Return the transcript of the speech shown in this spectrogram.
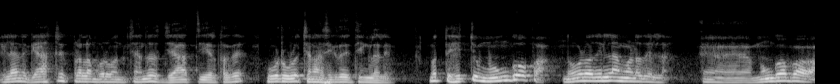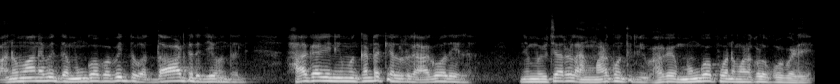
ಇಲ್ಲಾಂದರೆ ಗ್ಯಾಸ್ಟ್ರಿಕ್ ಪ್ರಾಬ್ಲಮ್ ಬರುವಂಥ ಚಾನ್ಸಸ್ ಜಾಸ್ತಿ ಇರ್ತದೆ. ಊಟಗಳು ಚೆನ್ನಾಗಿ ಸಿಗ್ತದೆ ತಿಂಗಳಲ್ಲಿ. ಮತ್ತು ಹೆಚ್ಚು ಮುಂಗೋಪ ನೋಡೋದಿಲ್ಲ, ಮಾಡೋದಿಲ್ಲ. ಮುಂಗೋಪ ಅನುಮಾನ ಬಿದ್ದ, ಮುಂಗೋಪ ಬಿದ್ದು ಒದ್ದಾಡ್ತಾರೆ ಜೀವನದಲ್ಲಿ. ಹಾಗಾಗಿ ನಿಮ್ಮ ಕಂಡ ಕೆಲವ್ರಿಗೆ ಆಗೋದೇ ಇಲ್ಲ. ನಿಮ್ಮ ವಿಚಾರಗಳು ಹಂಗೆ ಮಾಡ್ಕೊತೀರಿ ನೀವು. ಹಾಗಾಗಿ ಮುಂಗೋಪವನ್ನು ಮಾಡ್ಕೊಳ್ಳೋಕೆ ಹೋಗಬೇಡಿ.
